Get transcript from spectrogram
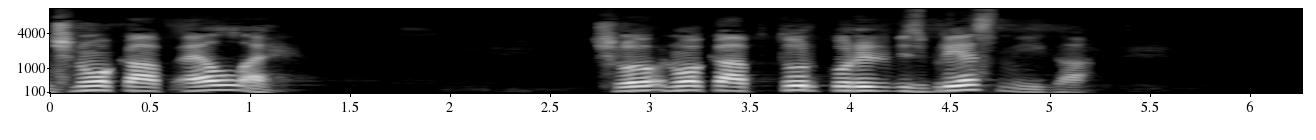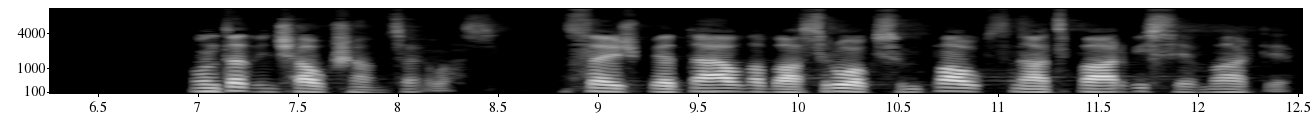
Viņš nokāpa ellē. Viņš nokāpa tur, kur ir visbriesmīgāk. Un tad viņš augšām cēlās. Sēž pie tēva labās rokas un paaugstināts pār visiem vārtiem.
